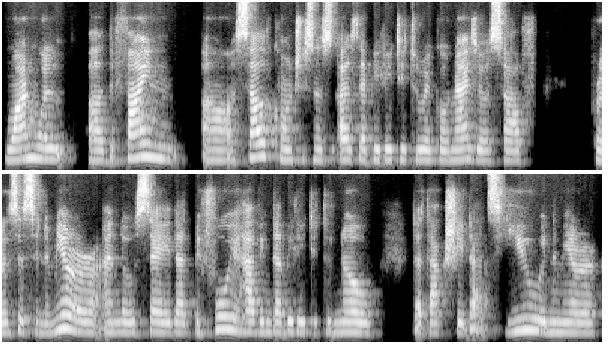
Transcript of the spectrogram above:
one will uh, define uh, self consciousness as the ability to recognize yourself for instance, in a mirror, and they'll say that before you having the ability to know that actually that's you in the mirror,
